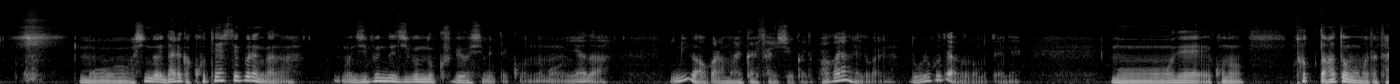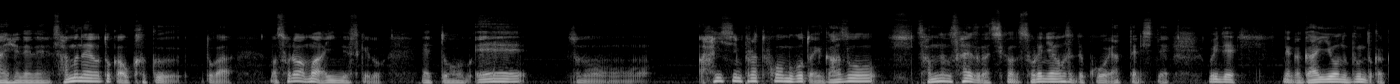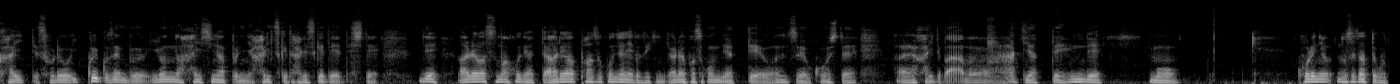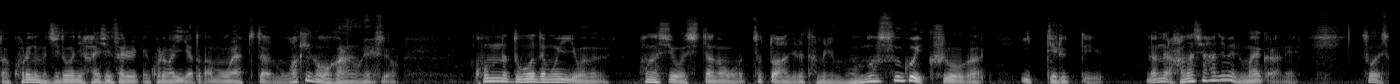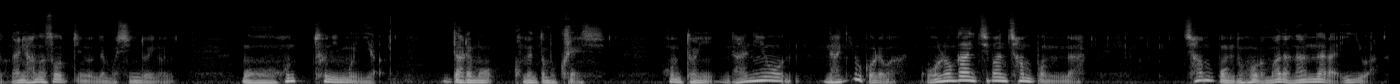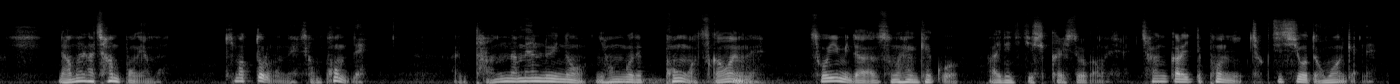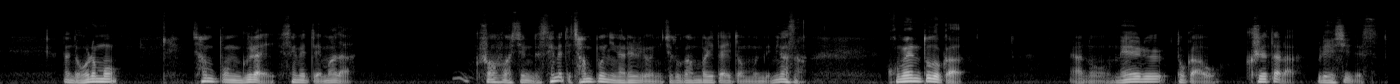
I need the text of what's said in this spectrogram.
もう、しんどい。誰か固定してくれんかな。もう自分で自分の首を絞めて、こんなもん嫌だ。意味がわからん、毎回最終回で。バカじゃないとかね。どういうことやろうと思ってね。もう、で、この、撮った後もまた大変でね、サムネイルとかを書くとか、まあ、それはまあいいんですけど、えっと、えー、その、配信プラットフォームごとに画像、サムネのサイズが違うんで、それに合わせてこうやったりして、それで、なんか概要の文とか書いて、それを一個一個全部いろんな配信アプリに貼り付けて貼り付けてってして、で、あれはスマホでやって、あれはパソコンじゃないとできんあれはパソコンでやって、音声をこうして、書いてバーバーバーってやって、んで、もう、これに載せたってことは、これにも自動に配信されるけん、これはいいやとか、もうやってたら、もう訳がわからんわけですよ。こんなどうでもいいような話をしたのをちょっと上げるためにものすごい苦労がいってるっていう。なんなら話し始める前からね、そうですよ。何話そうっていうのでもしんどいのに。もう本当にもう嫌。誰もコメントもくれんし。本当に何を、何をこれは。俺が一番ちゃんぽんだ。ちゃんぽんの方がまだなんならいいわ。名前がちゃんぽんやもん。決まっとるもんね。しかもポンって。単な麺類の日本語でポンは使わんよね。そういう意味ではその辺結構アイデンティティしっかりしてるかもしれない。ちゃんから言ってポンに着地しようと思わんけんね。なんで俺もちゃんぽんぐらいせめてまだふわふわしてるんで、せめてちゃんぽんになれるようにちょっと頑張りたいと思うんで、皆さん、コメントとか、あの、メールとかをくれたら嬉しいです。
